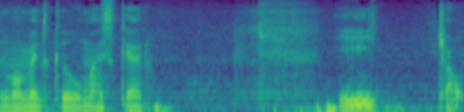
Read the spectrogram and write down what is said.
o momento que eu mais quero. E tchau.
